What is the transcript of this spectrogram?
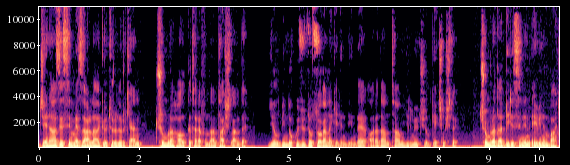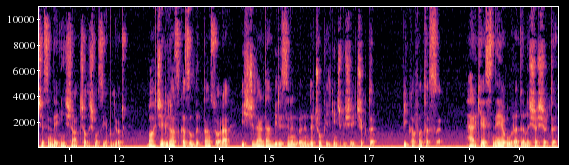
Cenazesi mezarlığa götürülürken Çumra halkı tarafından taşlandı. Yıl 1990'a gelindiğinde aradan tam 23 yıl geçmişti. Çumra'da birisinin evinin bahçesinde inşaat çalışması yapılıyordu. Bahçe biraz kazıldıktan sonra işçilerden birisinin önünde çok ilginç bir şey çıktı. Bir kafatası. Herkes neye uğradığını şaşırdı.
